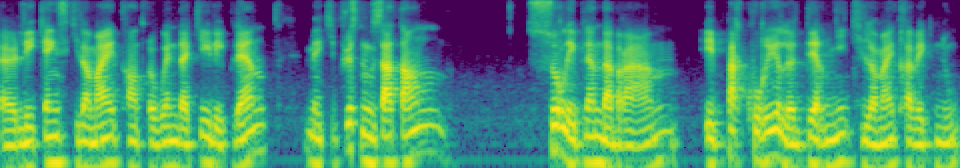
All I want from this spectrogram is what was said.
euh, les 15 km entre Wendake et les plaines, mais qui puissent nous attendre sur les plaines d'Abraham et parcourir le dernier kilomètre avec nous.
